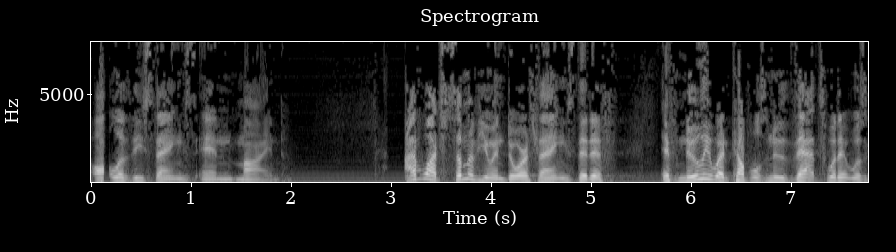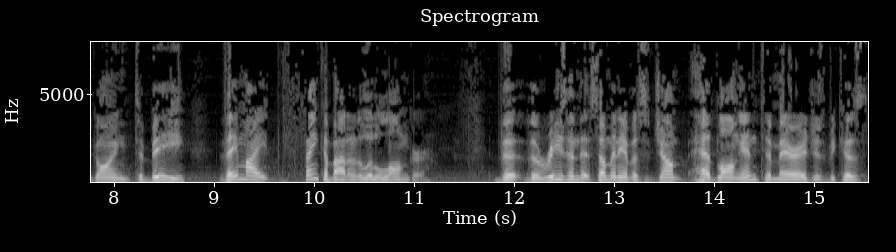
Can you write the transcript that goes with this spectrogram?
all of these things in mind? I've watched some of you endure things that if if newlywed couples knew that's what it was going to be, they might think about it a little longer. The, the reason that so many of us jump headlong into marriage is because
